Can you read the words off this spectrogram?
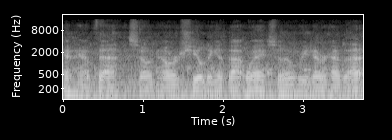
can't have that. So now we're shielding it that way so we never have that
